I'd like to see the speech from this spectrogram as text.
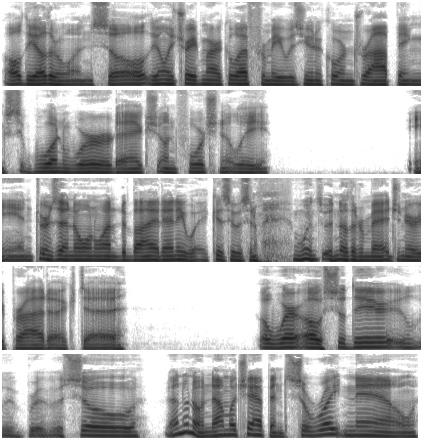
all the other ones. So the only trademark left for me was unicorn droppings. One word, actually, unfortunately. And turns out no one wanted to buy it anyway because it was an, another imaginary product. Uh, Oh, where? Oh, so there. So I don't know. Not much happened. So right now,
